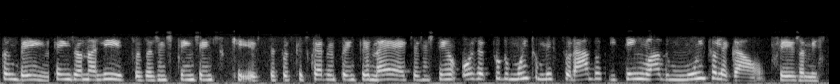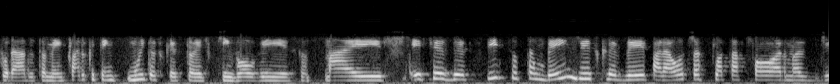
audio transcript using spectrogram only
também. Tem jornalistas, a gente tem gente que, pessoas que escrevem para internet, a gente tem, hoje é tudo muito misturado e tem um lado muito legal, seja misturado também. Claro que tem muitas questões que envolvem isso, mas esse exercício também de escrever para outras plataformas, de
